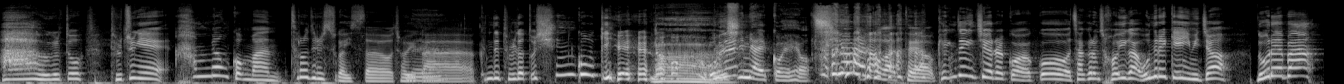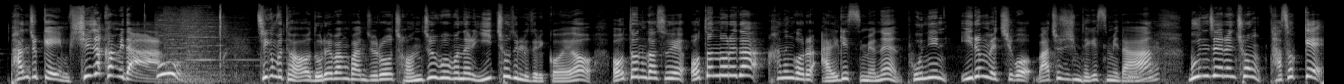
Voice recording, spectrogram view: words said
아, 여기 또둘 중에 한 명 것만 틀어드릴 수가 있어요, 저희가. 근데 둘 다 또 신곡이에요. 아. 오늘 열심히 할 거예요 치열할 것 같아요. 굉장히 치열할 것 같고. 자, 그럼 저희가 오늘의 게임이죠. 노래방 반주 게임 시작합니다. 지금부터 노래방 반주로 전주 부분을 2초 들려드릴 거예요. 어떤 가수의 어떤 노래다 하는 거를 알겠으면은 본인 이름 외치고 맞춰주시면 되겠습니다. 네. 문제는 총 5개.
